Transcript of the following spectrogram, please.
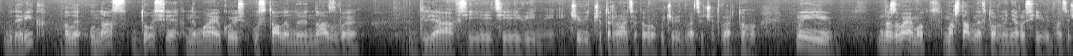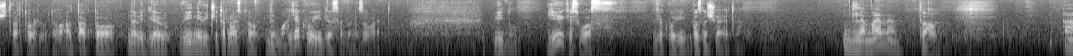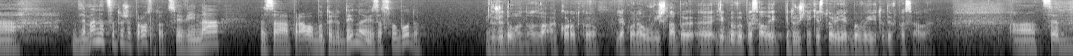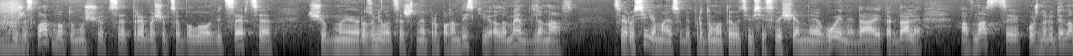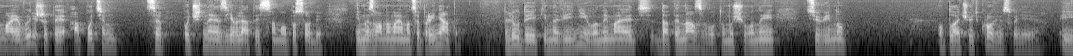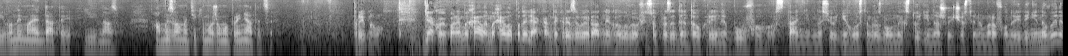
Буде рік, але у нас досі немає якоїсь усталеної назви для всієї цієї війни. Чи від 14-го року, чи від 24-го. Ми її називаємо от масштабне вторгнення Росії від 24 лютого. А так то навіть для війни від 14-го немає. Як ви її для себе називаєте? війну. Є якесь у вас, як ви її позначаєте? Для мене Там. А, Для мене це дуже просто. Це війна за право бути людиною і за свободу. Дуже довго назва, а коротко, як вона увійшла би. е, Якби ви писали підручник історії, як би ви її туди вписали? Це дуже складно, тому що це треба, щоб це було від серця, щоб ми розуміли, це ж не пропагандистський елемент для нас. Це Росія має собі придумати оці всі священні воїни да, і так далі. А в нас це кожна людина має вирішити, а потім це почне з'являтися само по собі. І ми з вами маємо це прийняти. Люди, які на війні, вони мають дати назву, тому що вони цю війну оплачують кров'ю своєю, і вони мають дати їй назву. А ми з вами тільки можемо прийняти це. Приймемо. Дякую, пане Михайле. Михайло Подоляк, антикризовий радник голови Офісу президента України, був останнім на сьогодні гостем розмовних студій нашої частини марафону Єдині новини.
